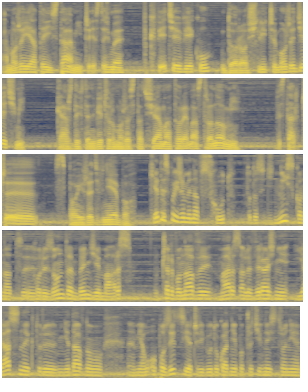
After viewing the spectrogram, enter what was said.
a może i ateistami, czy jesteśmy w kwiecie wieku, dorośli czy może dziećmi, każdy w ten wieczór może stać się amatorem astronomii. Wystarczy spojrzeć w niebo. Kiedy spojrzymy na wschód, to dosyć nisko nad y, horyzontem będzie Mars, czerwonawy Mars, ale wyraźnie jasny, który niedawno e, miał opozycję, czyli był dokładnie po przeciwnej stronie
